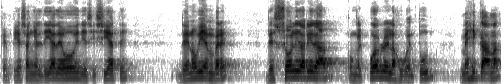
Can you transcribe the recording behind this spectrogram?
que empiezan el día de hoy, 17 de noviembre, de solidaridad con el pueblo y la juventud mexicana.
